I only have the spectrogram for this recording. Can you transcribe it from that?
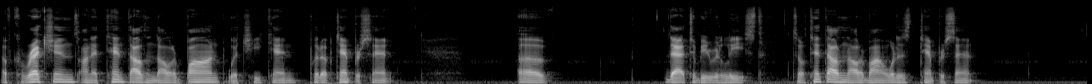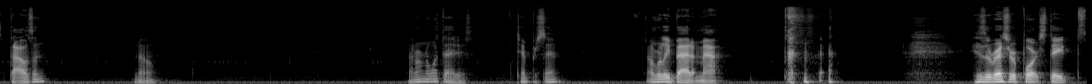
of Corrections on a $10,000 bond, which he can put up 10% of that to be released. So ten thousand dollar bond. What is ten percent? Thousand? No. I don't know what that is. Ten percent. I'm really bad at math. His arrest report states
